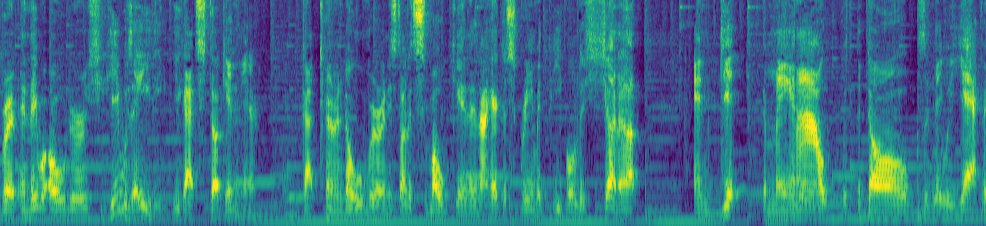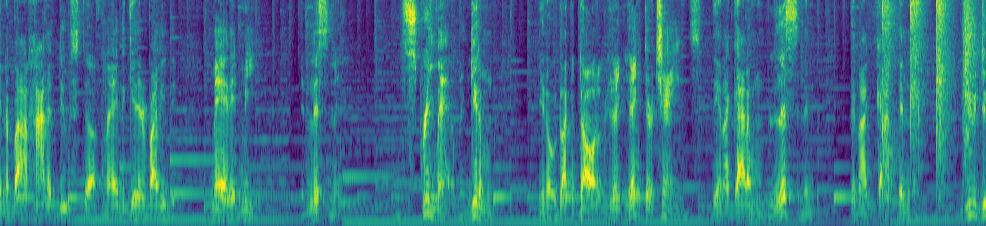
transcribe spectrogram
but and they were older. He was 80. He got stuck in there and got turned over and he started smoking and I had to scream at people to shut up and get the man out with the dogs and they were yapping about how to do stuff and I had to get everybody mad at me and listening and scream at them and get them, you know, like a dog, yank their chains. Then I got them listening. Then I got them you do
